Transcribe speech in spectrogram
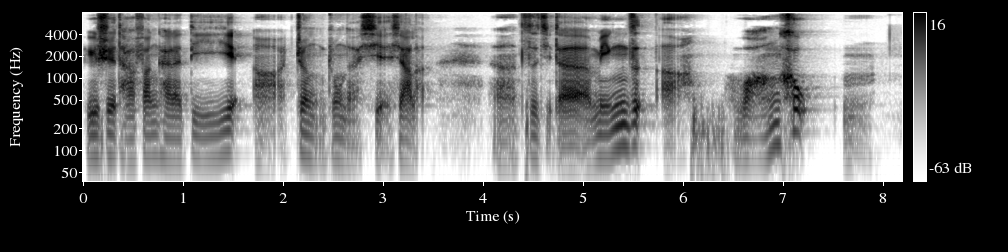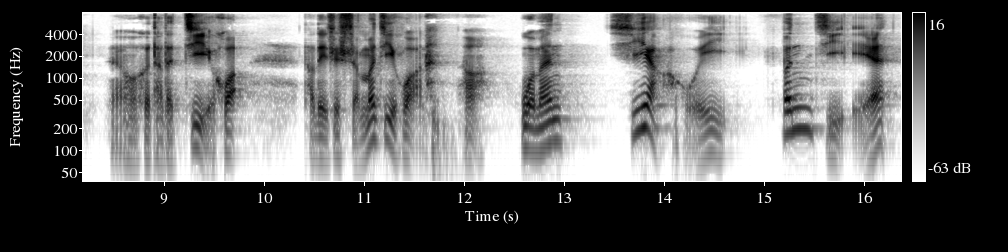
于是他翻开了第一页啊，郑重的写下了啊自己的名字啊，王后，嗯，然后和他的计划，到底是什么计划呢？啊，我们下回分解。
